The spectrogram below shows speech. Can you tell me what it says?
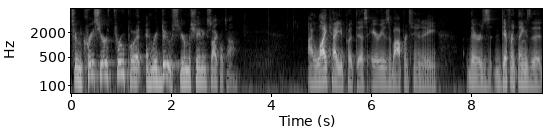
to increase your throughput and reduce your machining cycle time. I like how you put this areas of opportunity. There's different things that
